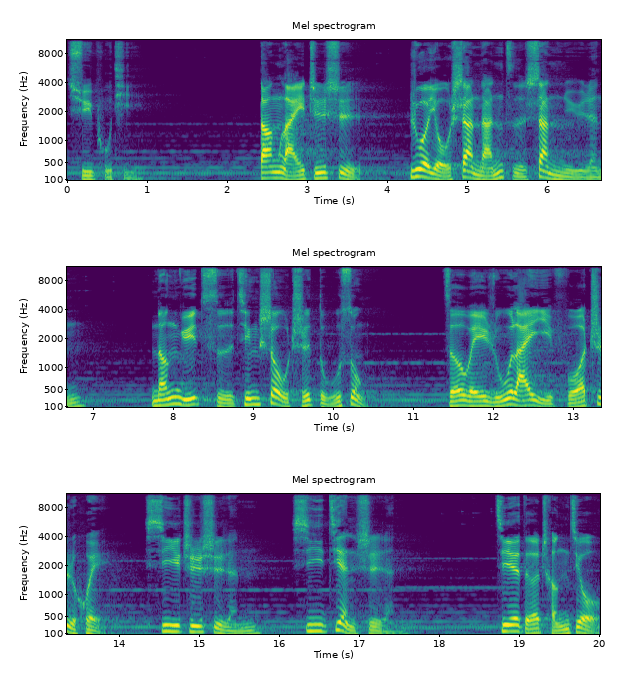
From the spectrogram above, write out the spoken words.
须菩提。当来之世，若有善男子、善女人，能于此经受持读诵，则为如来以佛智慧悉知是人，悉见是人，皆得成就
